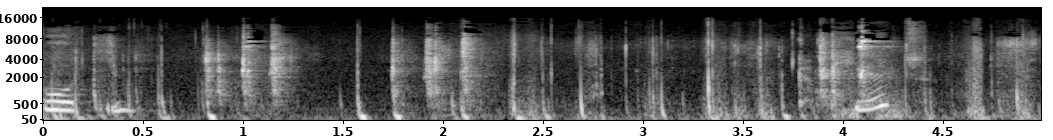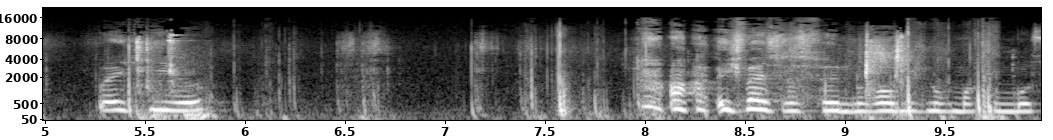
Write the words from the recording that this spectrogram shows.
Verboten. Kapiert? Weil hier. Ah, ich weiß, was für einen Raum ich noch machen muss.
